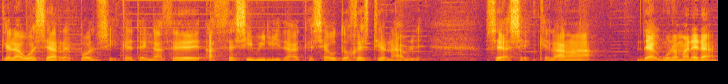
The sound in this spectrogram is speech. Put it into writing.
que la web sea responsive, que tenga accesibilidad, que sea autogestionable. Sea, sé, que la haga de alguna manera,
